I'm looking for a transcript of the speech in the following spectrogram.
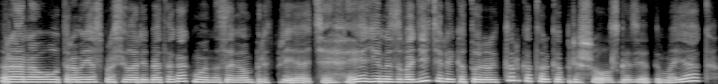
Рано утром я спросила ребята, как мы назовем предприятие. И один из водителей, который только-только пришел с газеты «Маяк»,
